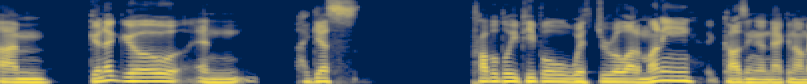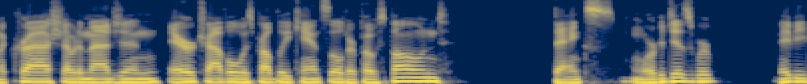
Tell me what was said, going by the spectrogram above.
I'm gonna go and I guess probably people withdrew a lot of money, causing an economic crash. I would imagine air travel was probably canceled or postponed. Banks mortgages were maybe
